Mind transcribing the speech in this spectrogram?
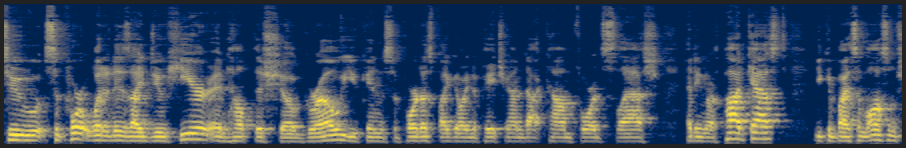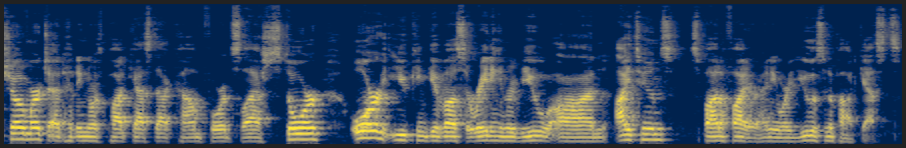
To support what it is I do here and help this show grow, you can support us by going to patreon.com forward slash Heading North Podcast. You can buy some awesome show merch at headingnorthpodcast.com forward slash store, or you can give us a rating and review on iTunes, Spotify, or anywhere you listen to podcasts.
